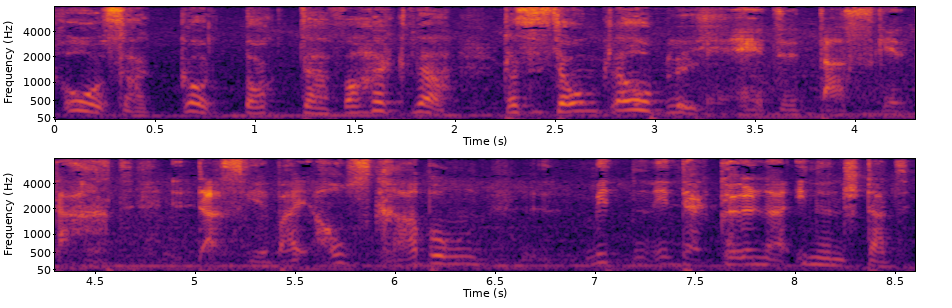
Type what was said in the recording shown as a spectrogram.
Großer Gott, Dr. Wagner, das ist ja unglaublich. Wer hätte das gedacht, dass wir bei Ausgrabungen mitten in der Kölner Innenstadt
